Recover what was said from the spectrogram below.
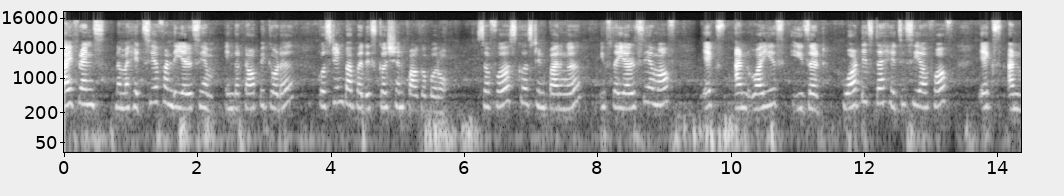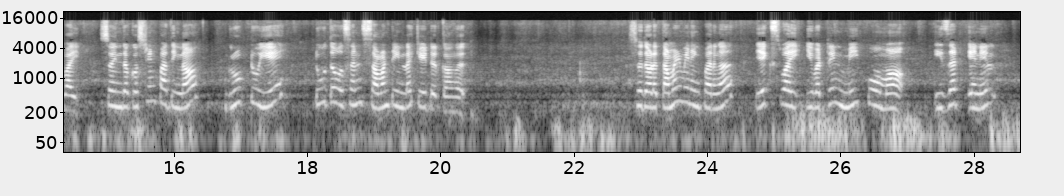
Hi friends நம்ம HCF and LCM இந்த டாப்பிக்கோட கொஸ்டின் பேப்பர் டிஸ்கஷன் பார்க்க போகிறோம் ஸோ ஃபர்ஸ்ட் கொஸ்டின் பாருங்கள் if the LCM of X and Y is Z what is the HCF of X and Y so இந்த question பார்த்தீங்கன்னா group two A two thousand செவன்டீனில் கேட்டிருக்காங்க. So இதோட Tamil meaning பாருங்கள் X Y இவற்றின் மீப்போமா? Z எனில்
